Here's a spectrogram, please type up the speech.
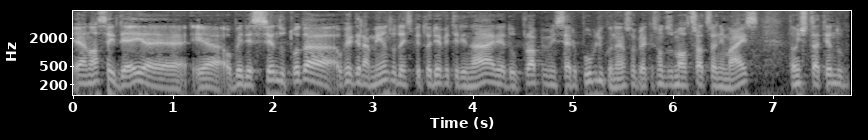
É, a nossa ideia é, é, obedecendo todo o regramento da Inspetoria Veterinária, do próprio Ministério Público, né, sobre a questão dos maus tratos animais. Então a gente está tendo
